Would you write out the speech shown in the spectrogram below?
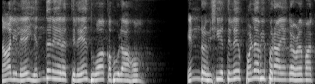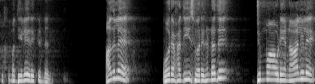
நாளிலே எந்த நேரத்திலே துவா கபூலாகும்? என்ற விஷயத்திலே பல அபிப்பிராயங்கள் உலமாக்கு மத்தியிலே இருக்கின்றது. அதுல ஒரு ஹதீஸ் வருகின்றது ஜும்மாவுடைய நாளிலே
